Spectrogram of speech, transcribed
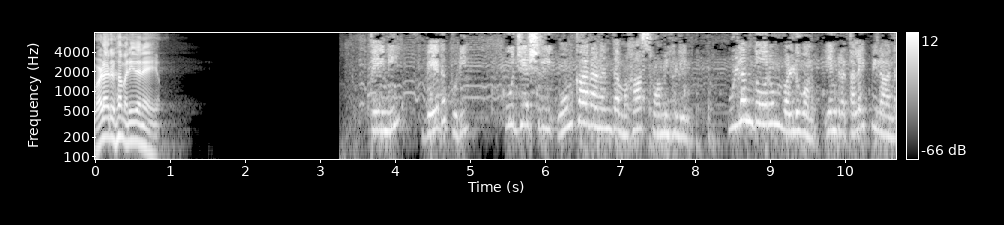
வளர்க மனிதநேயம். தேனி வேதபுரி பூஜ்ய ஸ்ரீ ஓம்காரானந்த மகா சுவாமிகளின் உள்ளந்தோறும் வள்ளுவம் என்ற தலைப்பிலான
